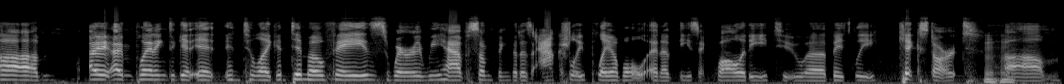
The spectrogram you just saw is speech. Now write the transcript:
Um, I, I'm planning to get it into like a demo phase where we have something that is actually playable and of decent quality to uh, basically kickstart, Mhm. um,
